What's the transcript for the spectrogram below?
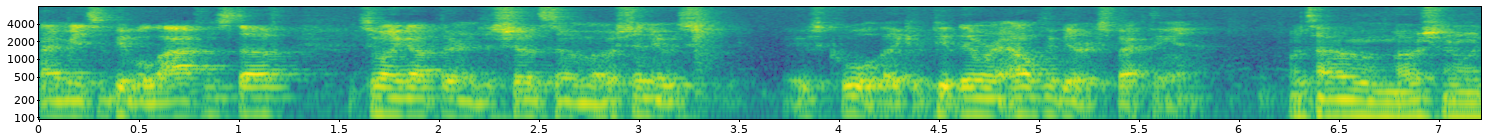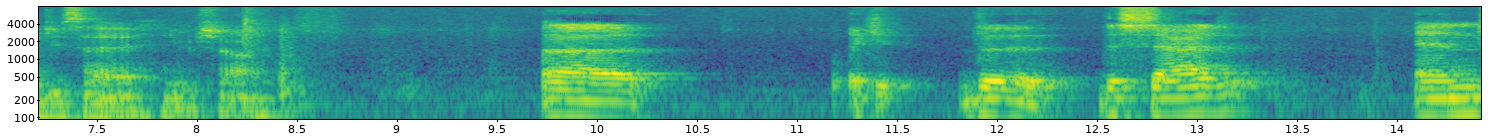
I made some people laugh and stuff. So when I got up there and just showed some emotion, it was it was cool. Like they weren't. I don't think they were expecting it. What type of emotion would you say you were showing? Uh, like the the sad end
